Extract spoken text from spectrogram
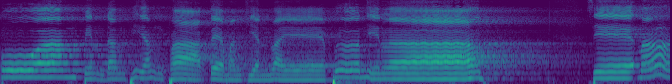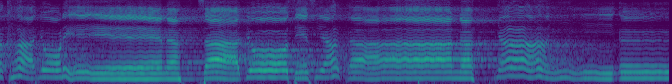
ปวง เป็นดังเพียงภาค แต่มันเขียนไว้เพื่อนินลาเสียมาข้าโยนีนะสาโยเสียเสียการนะยายเอ้ย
